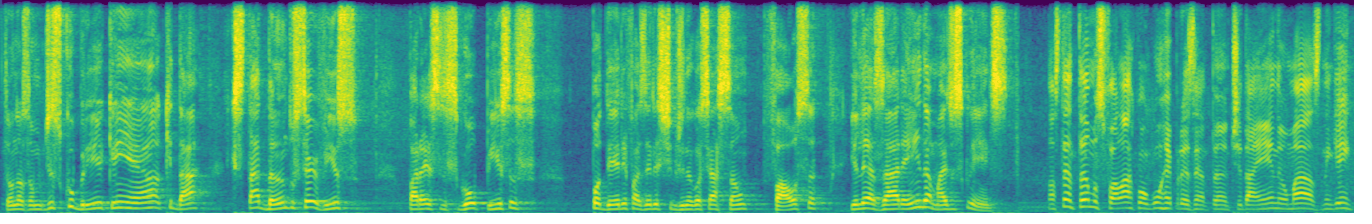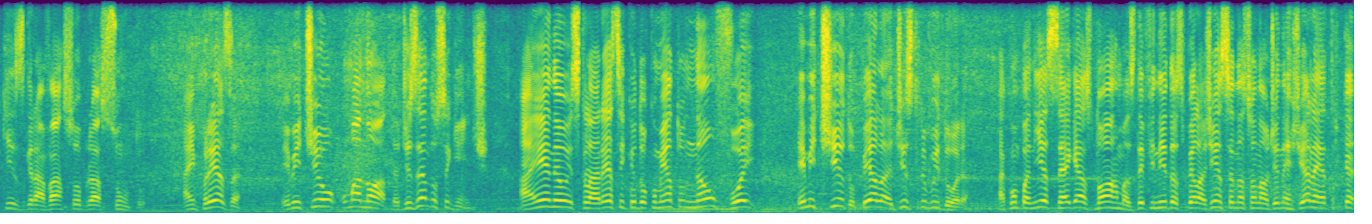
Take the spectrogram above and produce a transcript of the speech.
Então nós vamos descobrir quem é que dá, que está dando o serviço para esses golpistas poderem fazer esse tipo de negociação falsa e lesarem ainda mais os clientes. Nós tentamos falar com algum representante da Enel, mas ninguém quis gravar sobre o assunto. A empresa emitiu uma nota dizendo o seguinte: a Enel esclarece que o documento não foi emitido pela distribuidora. A companhia segue as normas definidas pela Agência Nacional de Energia Elétrica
